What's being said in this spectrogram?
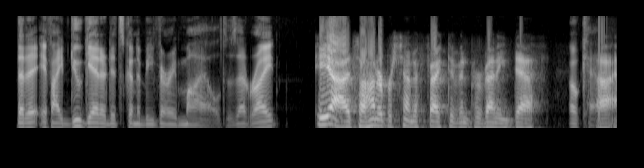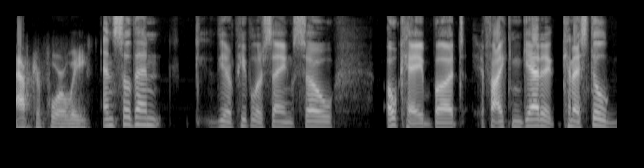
that if I do get it, it's going to be very mild. Is that right? Yeah, it's 100% effective in preventing death. Okay. Uh, after four weeks. And so then, you know, people are saying, so okay, but if I can get it, can I still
